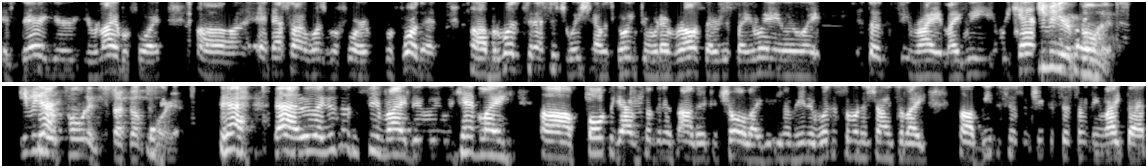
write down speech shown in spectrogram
It's there. You're you're reliable for it. Uh, and that's how it was before before then. Uh, but it wasn't to that situation I was going through. Whatever else that were just like, wait, wait, wait. This doesn't seem right. Like we we can't. Even your opponent. Even yeah. your opponent stuck up for you. Yeah, yeah. It was like this doesn't seem right. We, we can't like uh, fault the guy for something that's out of their control. Like, you know I mean? It wasn't someone that's trying to like uh, beat the system, cheat the system, anything like that.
